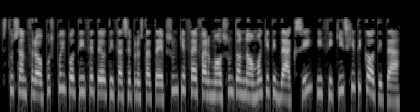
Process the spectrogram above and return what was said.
Στους ανθρώπους που υποτίθεται ότι θα σε προστατέψουν και θα εφαρμόσουν τον νόμο και την τάξη, ηθική σχετικότητα.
